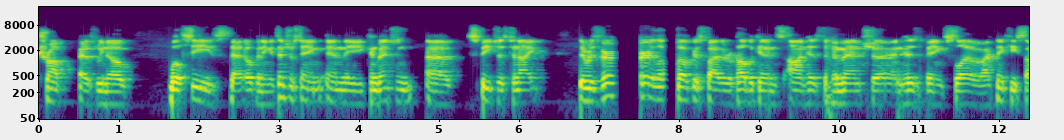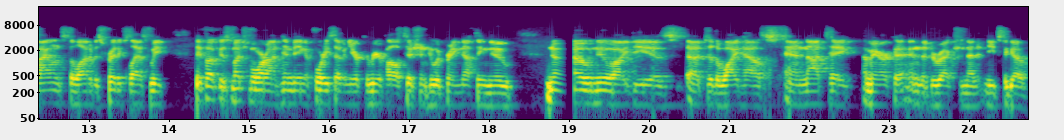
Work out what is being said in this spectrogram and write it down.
Trump, as we know, will seize that opening. It's interesting in the convention uh, speeches tonight, there was very, very little focus by the Republicans on his dementia and his being slow. I think he silenced a lot of his critics last week. They focused much more on him being a 47 year career politician who would bring nothing new, no, no new ideas uh, to the White House, and not take America in the direction that it needs to go.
